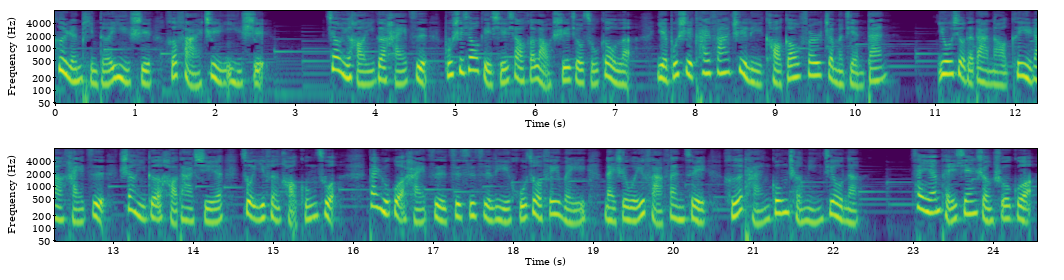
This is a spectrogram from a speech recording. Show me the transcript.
个人品德意识和法治意识。教育好一个孩子，不是交给学校和老师就足够了，也不是开发智力、考高分这么简单。优秀的大脑可以让孩子上一个好大学，做一份好工作，但如果孩子自私自利、胡作非为，乃至违法犯罪，何谈功成名就呢？蔡元培先生说过：“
